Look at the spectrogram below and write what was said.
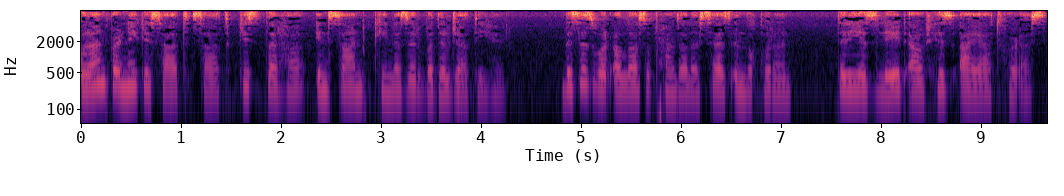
قرآن پڑھنے کے ساتھ ساتھ کس طرح انسان کی نظر بدل جاتی ہے دس از وٹ اللہ سبحان تعالیٰ says in the Quran that he has laid out his آیات for us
